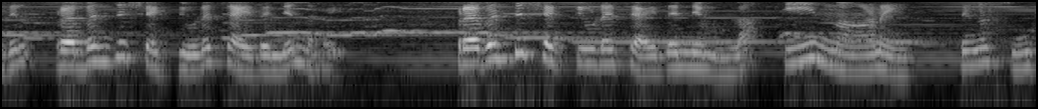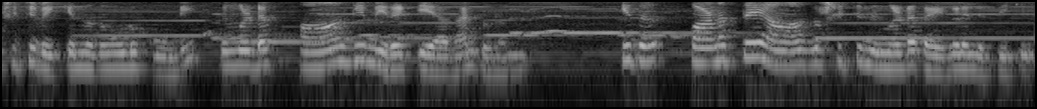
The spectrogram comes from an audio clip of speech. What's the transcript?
ഇതിൽ പ്രപഞ്ചശക്തിയുടെ ചൈതന്യം നിറയും. പ്രപഞ്ചശക്തിയുടെ ചൈതന്യമുള്ള ഈ നാണയം നിങ്ങൾ സൂക്ഷിച്ചു വെക്കുന്നതോടുകൂടി നിങ്ങളുടെ ഭാഗ്യം ഇരട്ടിയാകാൻ തുടങ്ങും. ഇത് പണത്തെ ആകർഷിച്ച് നിങ്ങളുടെ കൈകളിൽ എത്തിക്കും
